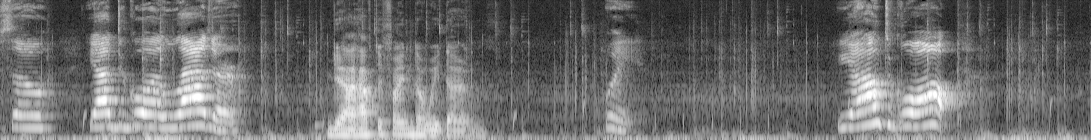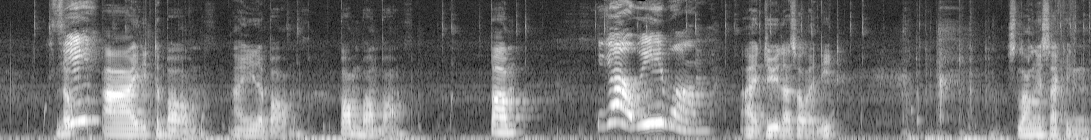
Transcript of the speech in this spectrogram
so you have to go a ladder. Yeah, I have to find a way down. Wait. You have to go up. Nope. See? I need the bomb. I need a bomb. Bomb, bomb, bomb. Bomb. You got a wee bomb. I do, that's all I need. As long as I can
